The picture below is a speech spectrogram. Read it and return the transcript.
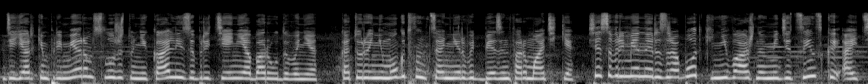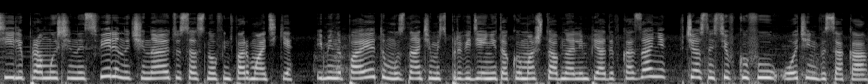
где ярким примером служат уникальные изобретения и оборудование, которые не могут функционировать без информатики. Все современные разработки, неважно в медицинской, IT или промышленной сфере, начинаются с основ информатики. Именно поэтому значимость проведения такой масштабной Олимпиады в Казани, в частности в КФУ, очень высока.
